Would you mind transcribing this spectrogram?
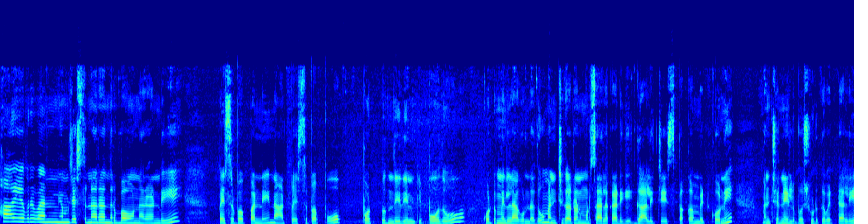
హాయ్ ఎవ్రీవన్ ఏం చేస్తున్నారు? అందరు బాగున్నారండి? పెసరపప్పు అండి నాటు పెసరపప్పు. పొట్టు ఉంది దీనికి పోదు. కొట్టుమిల్లాగా ఉండదు. మంచిగా రెండు మూడు సార్లు కడిగి గాలి చేసి పక్కన పెట్టుకొని మంచిగా నీళ్ళు పోసి ఉడకబెట్టాలి.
